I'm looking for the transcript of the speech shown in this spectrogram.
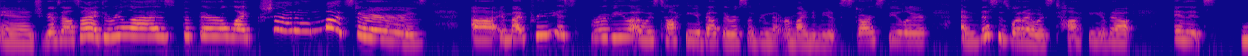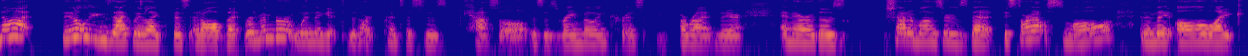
And she goes outside to realize that there are like shadow monsters. Uh, in my previous review, I was talking about there was something that reminded me of Star Stealer, and this is what I was talking about. And it's not, they don't look exactly like this at all, but remember when they get to the Dark Princess's castle, this is Rainbow and Chris arrive there, and there are those shadow monsters that they start out small, and then they all like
